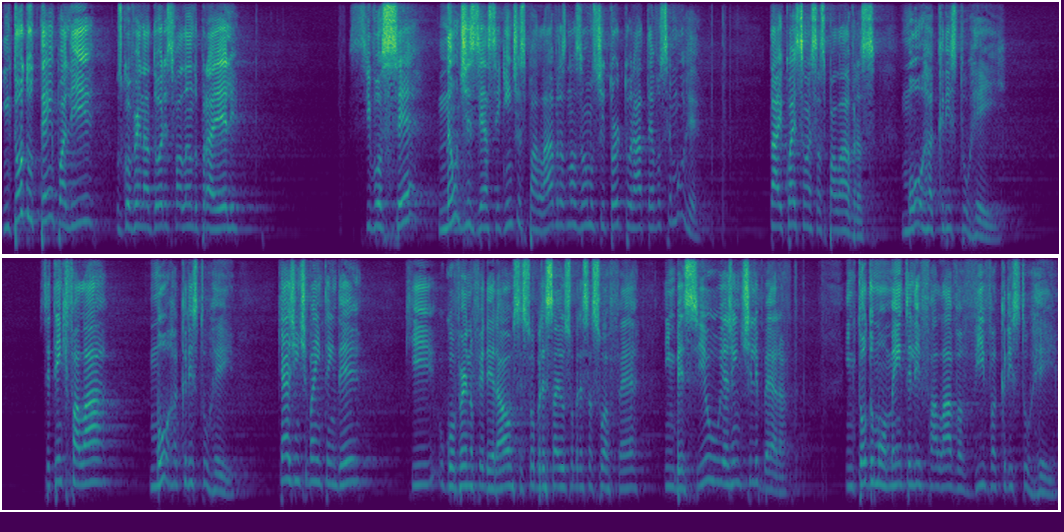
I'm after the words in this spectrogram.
Em todo o tempo ali, os governadores falando para ele: se você não dizer as seguintes palavras, nós vamos te torturar até você morrer. Tá, e quais são essas palavras? Morra Cristo Rei. Você tem que falar, morra Cristo Rei. Que a gente vai entender que o governo federal se sobressaiu sobre essa sua fé imbecil e a gente te libera. Em todo momento ele falava: Viva Cristo Rei.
